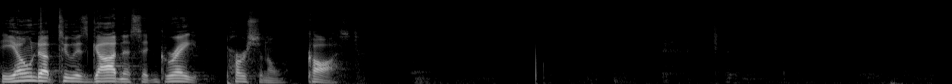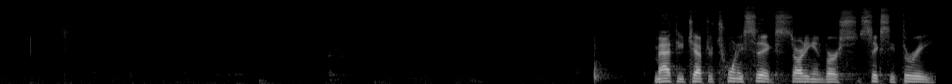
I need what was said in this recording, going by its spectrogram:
He owned up to his godness at great personal cost. Matthew chapter 26, starting in verse 63. It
